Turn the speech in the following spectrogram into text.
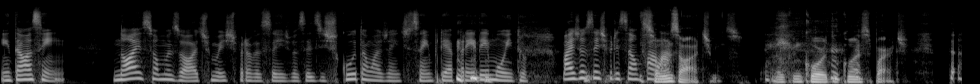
Então, assim, nós somos ótimos para vocês, vocês escutam a gente sempre e aprendem muito, mas vocês precisam falar. Somos ótimos. Eu concordo com essa parte.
